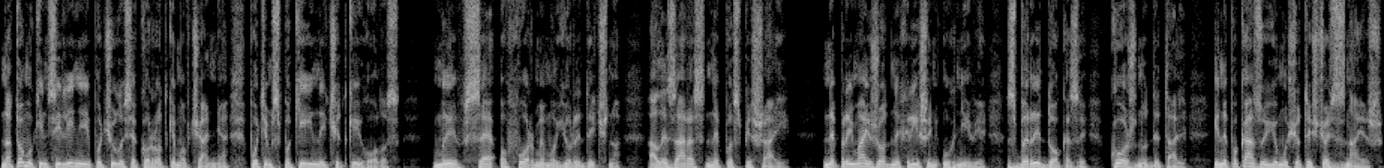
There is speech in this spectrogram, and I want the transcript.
На тому кінці лінії почулося коротке мовчання, потім спокійний, чіткий голос. Ми все оформимо юридично, але зараз не поспішай. Не приймай жодних рішень у гніві, збери докази, кожну деталь, і не показуй йому, що ти щось знаєш.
